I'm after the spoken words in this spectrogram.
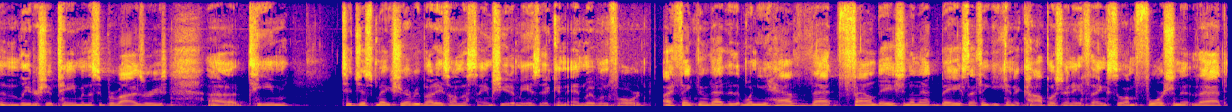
and the leadership team and the supervisory uh, team to just make sure everybody's on the same sheet of music and, and moving forward. I think that when you have that foundation and that base, I think you can accomplish anything. So I'm fortunate that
